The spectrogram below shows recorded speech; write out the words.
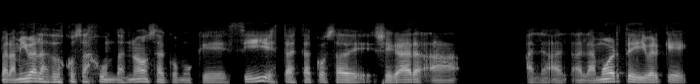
para mí van las dos cosas juntas, ¿no? O sea, como que sí, está esta cosa de llegar a, la, a la, muerte y ver qué,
